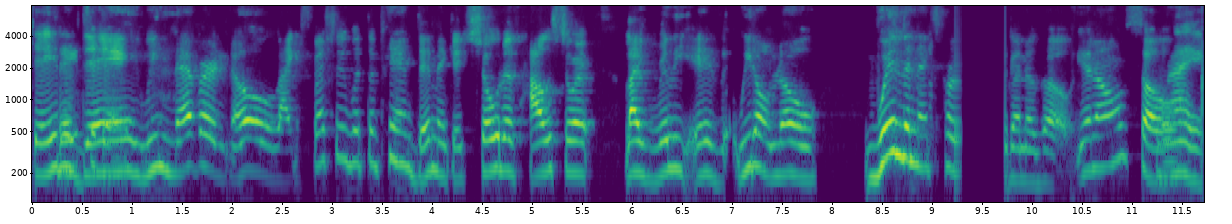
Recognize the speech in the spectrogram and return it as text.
Day, to day. We never know. Like, especially with the pandemic, it showed us how short life really is. We don't know when the next person is gonna go, you know? So right,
